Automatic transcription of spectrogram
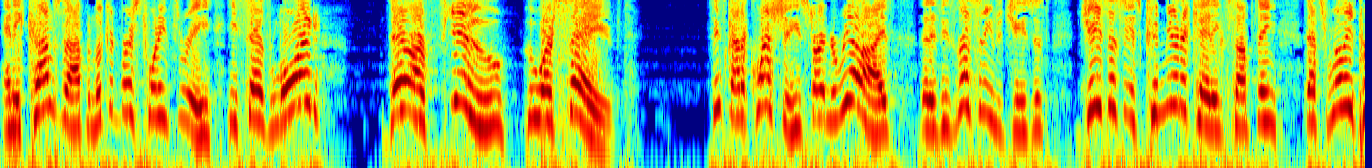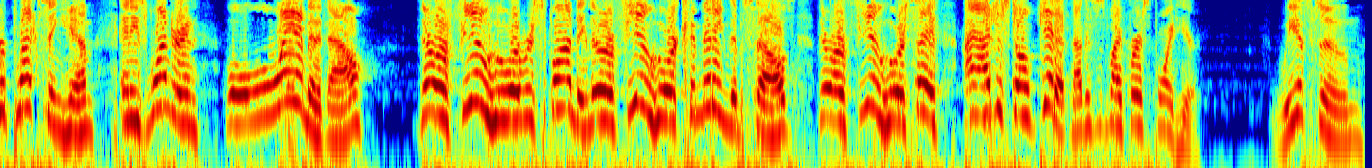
and he comes up and look at verse 23. He says, Lord, there are few who are saved. So he's got a question. He's starting to realize that as he's listening to Jesus, Jesus is communicating something that's really perplexing him, and he's wondering, well, wait a minute now. There are few who are responding. There are few who are committing themselves. There are few who are saved. I, I just don't get it. Now, this is my first point here. We assume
